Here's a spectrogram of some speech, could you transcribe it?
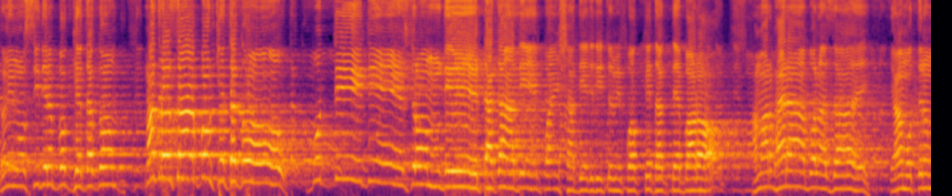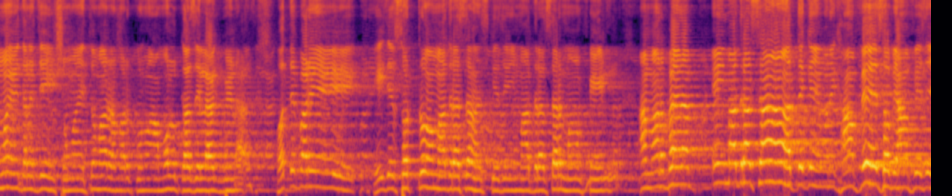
তুমি মসজিদের পক্ষে থাকো, মাদ্রাসার পক্ষে থাকো। বুদ্ধি দিয়ে, শ্রম দিয়ে, টাকা দিয়ে, পয়সা দিয়ে যদি তুমি পক্ষে থাকতে পারো, আমার ভাইরা বলা যায় কেমতের ময়দানে যে সময় তোমার আমার কোনো আমল কাজে লাগবে না। হতে পারে এই যে ছোট্ট মাদ্রাসা, আজকে যে মাদ্রাসার মাহফিল, আমার ভাইরা এই মাদ্রাসা থেকে অনেক হাফেজ হবে, হাফেজে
